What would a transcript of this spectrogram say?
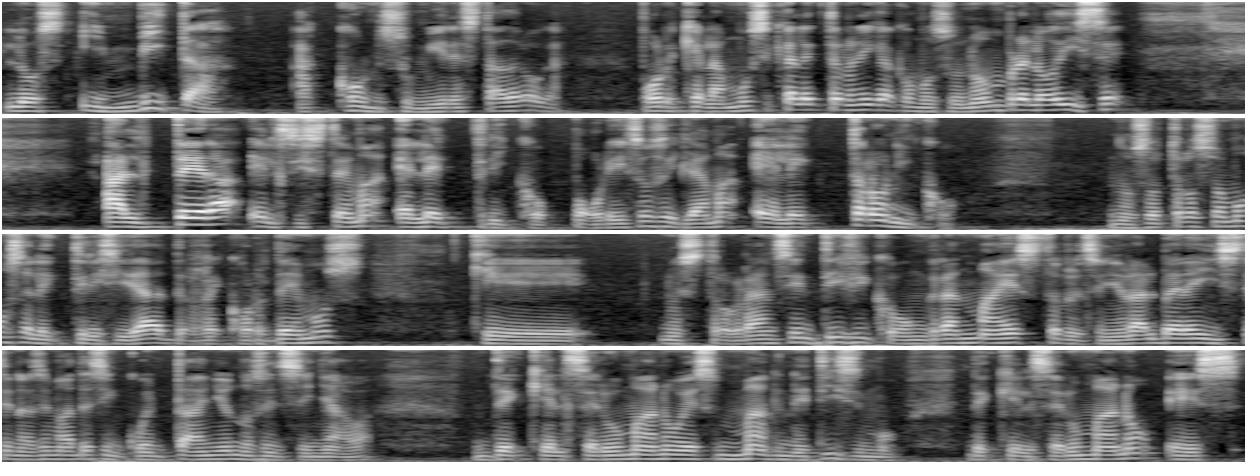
los invita a consumir esta droga. Porque la música electrónica, como su nombre lo dice, altera el sistema eléctrico. Por eso se llama electrónico. Nosotros somos electricidad. Recordemos que nuestro gran científico, un gran maestro, el señor Albert Einstein, hace más de 50 años nos enseñaba de que el ser humano es magnetismo, de que el ser humano es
